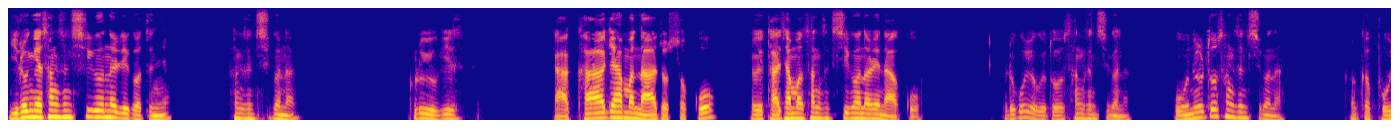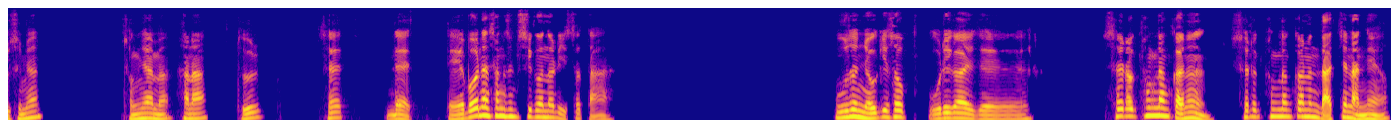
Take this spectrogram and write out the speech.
이런 게 상승 시그널이거든요. 상승 시그널. 그리고 여기 약하게 한번 나와줬었고 여기 다시 한번 상승 시그널이 나왔고 그리고 여기도 상승 시그널. 오늘도 상승 시그널. 그러니까 보시면 정리하면 하나 둘 셋 넷 네 번의 상승 시그널이 있었다. 우선 여기서 우리가 이제 세력 평단가는 세력 평단가는 낮진 않네요.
